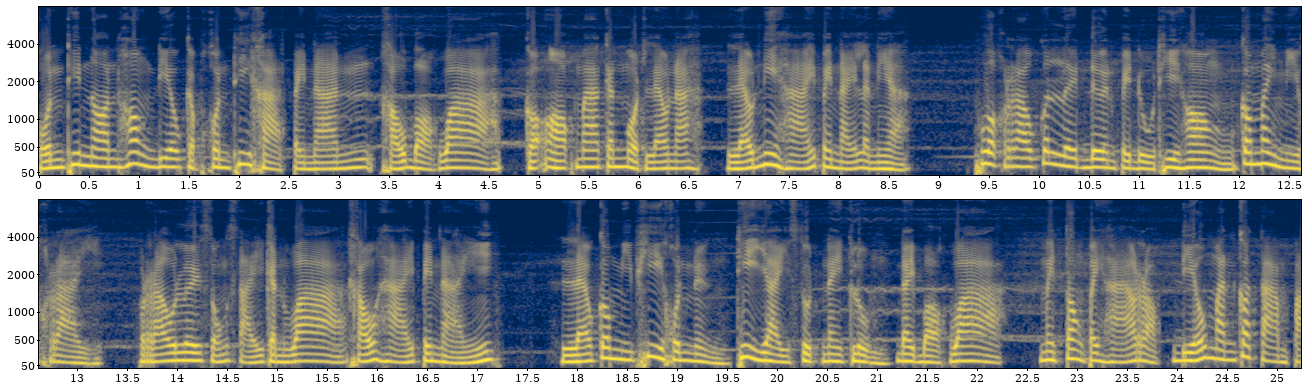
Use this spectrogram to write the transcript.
คนที่นอนห้องเดียวกับคนที่ขาดไปนั้น เขาบอกว่าก็ออกมากันหมดแล้วนะ แล้วนี่หายไปไหนล่ะเนี่ย พวกเราก็เลยเดินไปดูที่ห้องก็ไม่มีใคร เราเลยสงสัยกันว่าเขาหายไปไหน แล้วก็มีพี่คนหนึ่งที่ใหญ่สุดในกลุ่มได้บอกว่าไม่ต้องไปหาหรอก เดี๋ยวมันก็ตามไป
